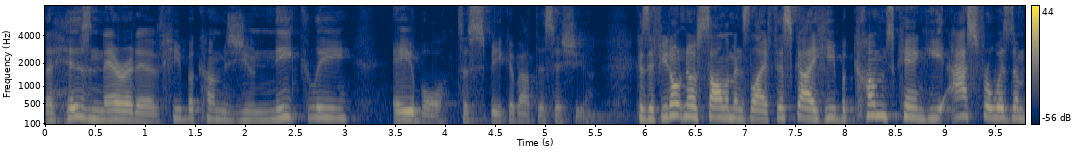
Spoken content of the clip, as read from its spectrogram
that his narrative, he becomes uniquely able to speak about this issue. Because if you don't know Solomon's life, this guy, he becomes king, he asks for wisdom,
